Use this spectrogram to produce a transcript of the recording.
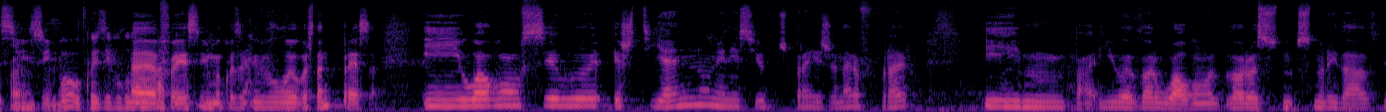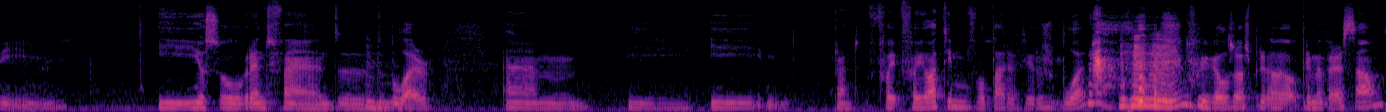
sim, ah, sim. sim. Oh, a coisa evoluiu Ah, foi assim uma coisa que evoluiu bastante depressa. E o álbum saiu este ano, no início de para aí, janeiro ou fevereiro, E hum, pá, eu adoro o álbum, adoro a son- sonoridade e, e eu sou grande fã de, de Blur. Um, e, e pronto, foi, foi ótimo voltar a ver os Blur. Fui vê-los pri- ao Primavera Sound.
